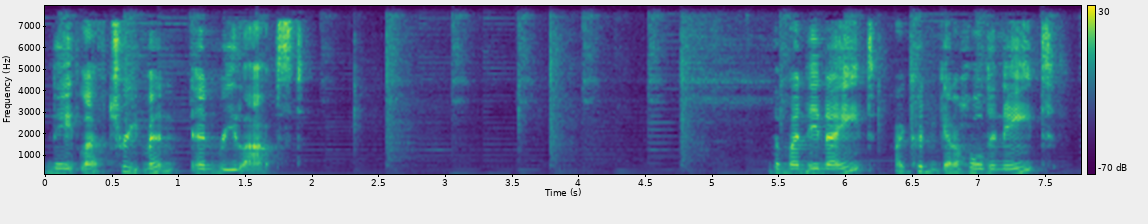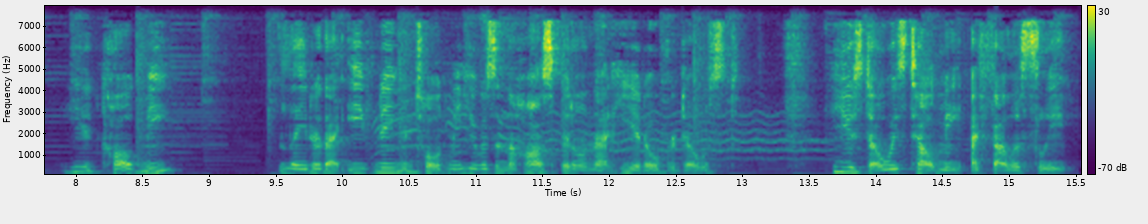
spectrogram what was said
Nate left treatment and relapsed. the Monday night, I couldn't get a hold of Nate. He had called me later that evening and told me he was in the hospital and that he had overdosed. He used to always tell me I fell asleep.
